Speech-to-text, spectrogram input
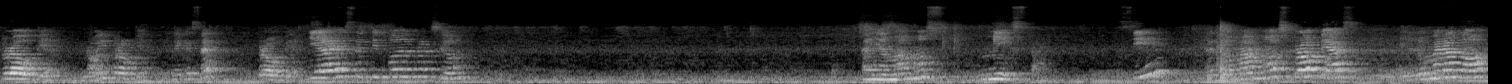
propia, no impropia, tiene que ser propia. Y a este tipo de fracción la llamamos mixta. ¿Sí? Retomamos propias, el numerador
